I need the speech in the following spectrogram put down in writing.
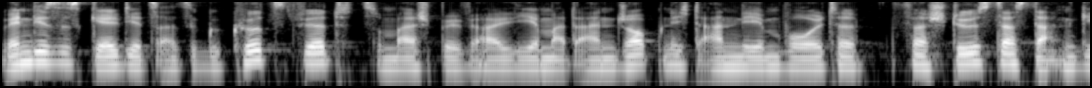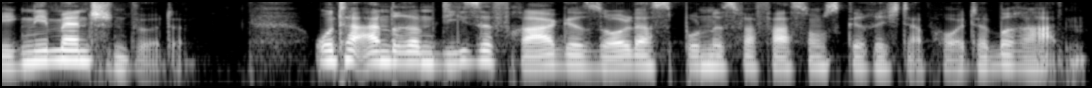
Wenn dieses Geld jetzt also gekürzt wird, zum Beispiel weil jemand einen Job nicht annehmen wollte, verstößt das dann gegen die Menschenwürde. Unter anderem diese Frage soll das Bundesverfassungsgericht ab heute beraten.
